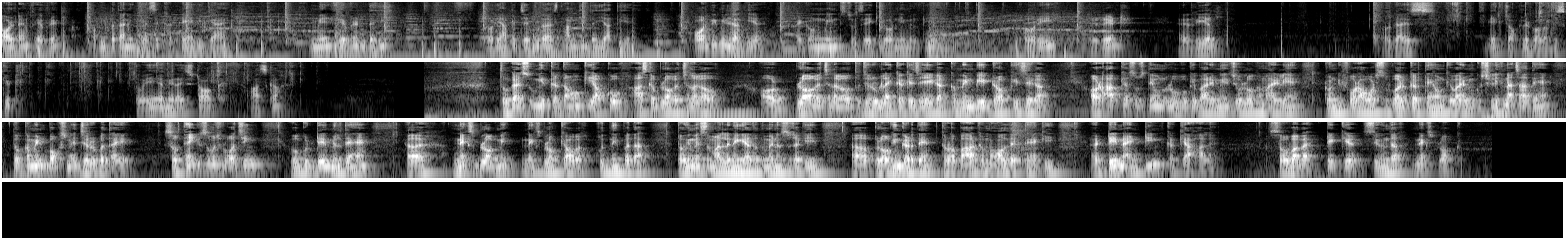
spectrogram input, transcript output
ऑल टाइम फेवरेट अभी पता नहीं कैसे खट्टे हैं कि क्या है। मेरी फेवरेट दही। और यहाँ पे जयपुर राजस्थान की दही आती है। और भी मिल जाती है। आई डोंट मीन्स टू से कि और नहीं मिलती है। और ये रेड रियल और गाइस एक चॉकलेट वाला बिस्किट तो ये है मेरा स्टॉक आज का। तो गैस उम्मीद करता हूँ कि आपको आज का ब्लॉग अच्छा लगा हो। और ब्लॉग अच्छा लगा हो तो ज़रूर लाइक करके जाइएगा। कमेंट भी एक ड्रॉप कीजिएगा। और आप क्या सोचते हैं उन लोगों के बारे में जो लोग हमारे लिए 24 फोर आवर्स वर्क करते हैं उनके बारे में कुछ लिखना चाहते हैं तो कमेंट बॉक्स में ज़रूर बताइए। So thank you so much for watching वो गुड डे मिलते हैं नेक्स्ट uh, ब्लॉग में। नेक्स्ट ब्लॉग क्या होगा खुद नहीं पता। तो अभी मैं सामान लेने गया था तो मैंने सोचा कि ब्लॉगिंग uh, करते हैं थोड़ा बाहर का माहौल देखते हैं कि डे uh, 19 का क्या हाल है। So bye take care see in the next blog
